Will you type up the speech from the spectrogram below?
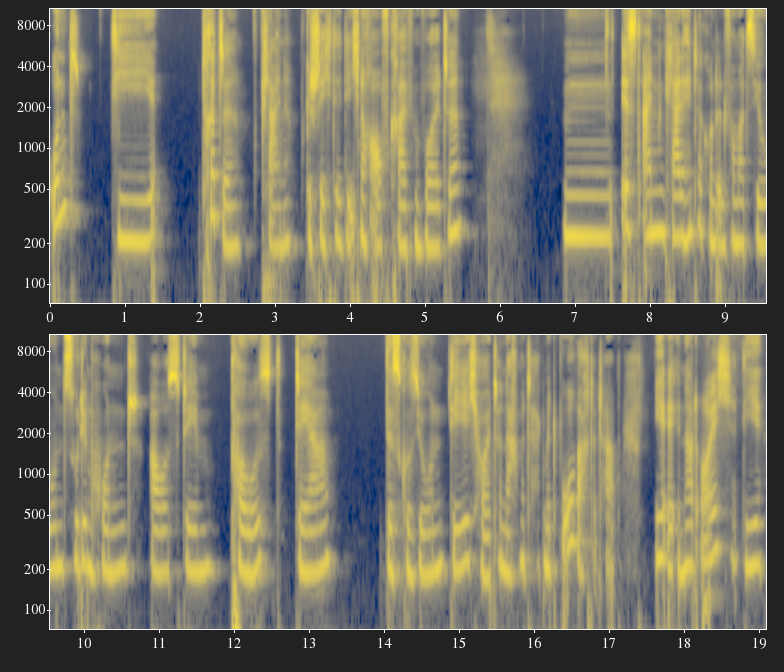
Und die dritte kleine Geschichte, die ich noch aufgreifen wollte, ist eine kleine Hintergrundinformation zu dem Hund aus dem Post, der Diskussion, die ich heute Nachmittag mit beobachtet habe. Ihr erinnert euch, die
